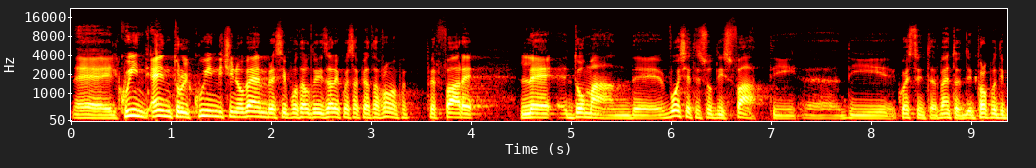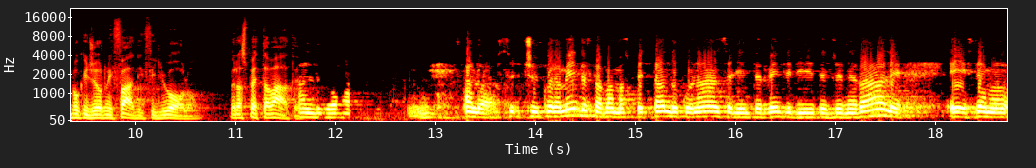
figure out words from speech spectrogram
eh, il 15, entro il 15 novembre si potrà utilizzare questa piattaforma per, per fare le domande. Voi siete soddisfatti eh, di questo intervento di, proprio di pochi giorni fa di Figliuolo? Ve l'aspettavate? Allora, allora, sicuramente stavamo aspettando con ansia gli interventi di, del generale e stiamo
